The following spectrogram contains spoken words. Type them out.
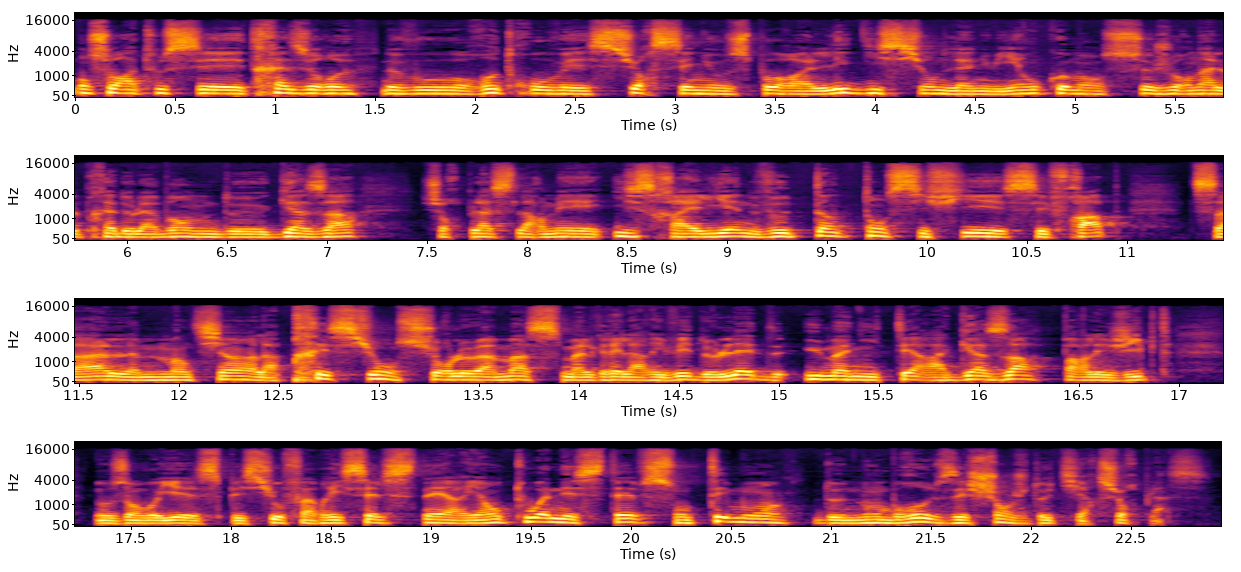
Bonsoir à tous et très heureux de vous retrouver sur CNews pour l'édition de la nuit. On commence ce journal près de la bande de Gaza. Sur place, l'armée israélienne veut intensifier ses frappes. Tsahal maintient la pression sur le Hamas malgré l'arrivée de l'aide humanitaire à Gaza par l'Égypte. Nos envoyés spéciaux Fabrice Elsner et Antoine Estève sont témoins de nombreux échanges de tirs sur place.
